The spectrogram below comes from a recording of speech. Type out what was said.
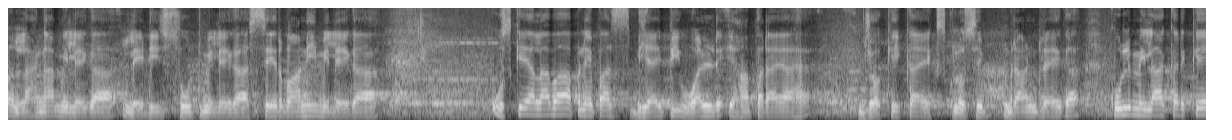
लहंगा मिलेगा, लेडीज़ सूट मिलेगा, शेरवानी मिलेगा। उसके अलावा अपने पास वी वर्ल्ड यहाँ पर आया है। जॉकी का एक्सक्लूसिव ब्रांड रहेगा। कुल मिलाकर के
